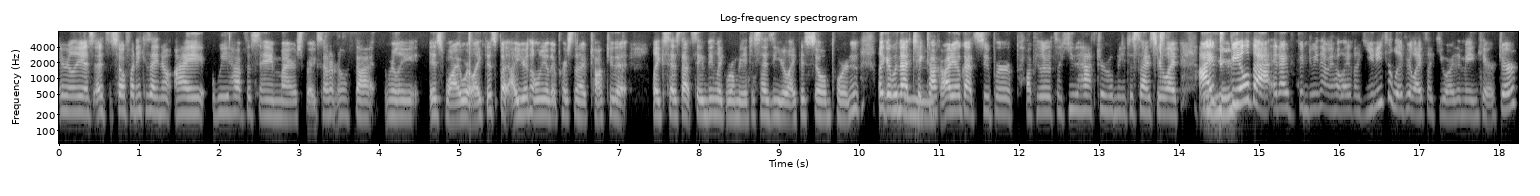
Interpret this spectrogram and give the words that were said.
It really is. It's so funny because I know I we have the same Myers Briggs. I don't know if that really is why we're like this, but uh, you're the only other person that I've talked to that like says that same thing. Like romanticizing your life is so important. Like when that Mhm. TikTok audio got super popular, it's like you have to romanticize your life. I Mhm. feel that, and I've been doing that my whole life. Like you need to live your life like you are the main character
